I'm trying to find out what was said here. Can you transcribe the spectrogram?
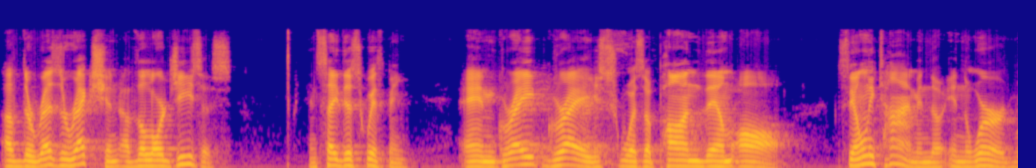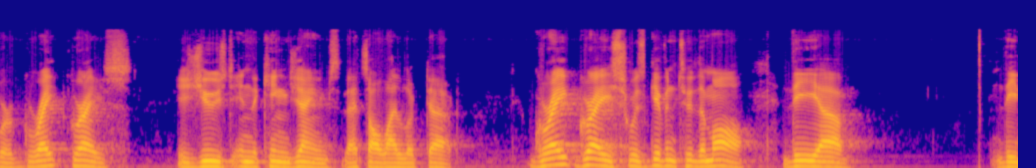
of the resurrection of the Lord Jesus. And say this with me. And great grace was upon them all. It's the only time in the, in the word where great grace is used in the King James. That's all I looked up. Great grace was given to them all. The, uh, the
